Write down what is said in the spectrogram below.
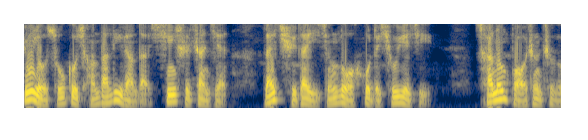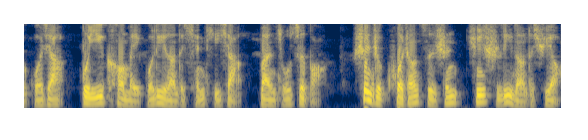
拥有足够强大力量的新式战舰，来取代已经落后的秋月级。才能保证这个国家不依靠美国力量的前提下满足自保，甚至扩张自身军事力量的需要。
